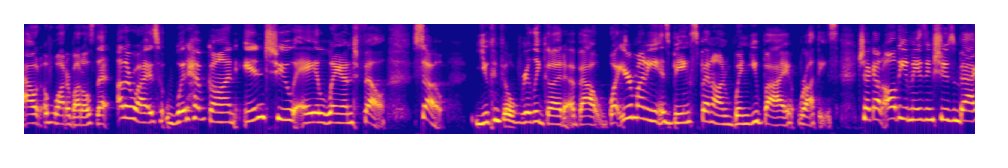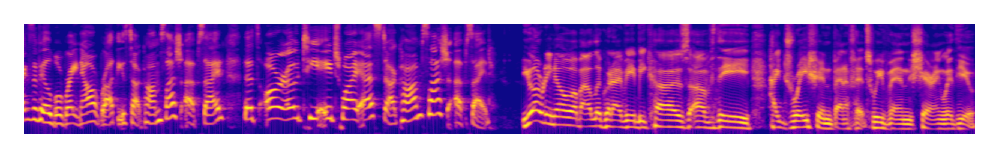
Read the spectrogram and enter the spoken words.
out of water bottles that otherwise would have gone into a landfill. So you can feel really good about what your money is being spent on when you buy Rothy's. Check out all the amazing shoes and bags available right now at rothys.com slash upside. That's R-O-T-H-Y-S dot com slash upside. You already know about Liquid IV because of the hydration benefits we've been sharing with you.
